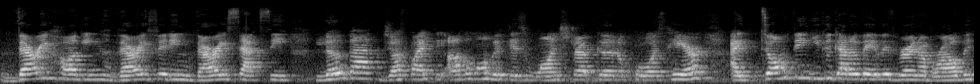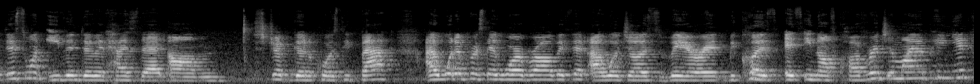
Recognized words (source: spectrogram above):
Very hugging, very fitting, very sexy. Low back, just like the other one with this one strap going across here. I don't think you could get away with wearing a bra with this one, even though it has that um strip going across the back. I wouldn't per se wear a bra with it. I would just wear it because it's enough coverage in my opinion.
